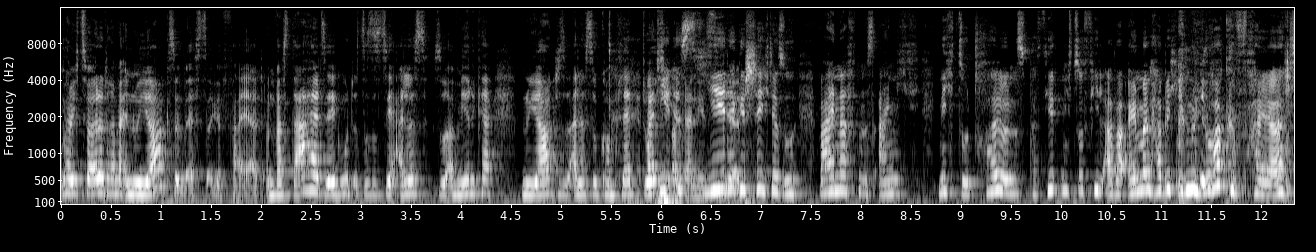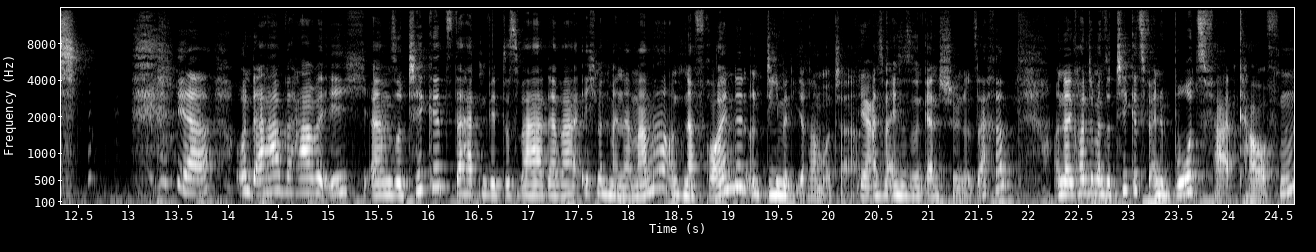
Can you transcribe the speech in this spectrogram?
habe ich zwei oder dreimal in New York Silvester gefeiert. Und was da halt sehr gut ist, das ist ja alles so Amerika, New York, das ist alles so komplett Bei dir durchorganisiert. ist jede Geschichte so, Weihnachten ist eigentlich nicht so toll und es passiert nicht so viel, aber einmal habe ich in New York gefeiert. Ja, und da habe, habe ich ähm, so Tickets, da hatten wir, das war, da war ich mit meiner Mama und einer Freundin und die mit ihrer Mutter. Ja. Das war eigentlich so eine ganz schöne Sache. Und dann konnte man so Tickets für eine Bootsfahrt kaufen.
